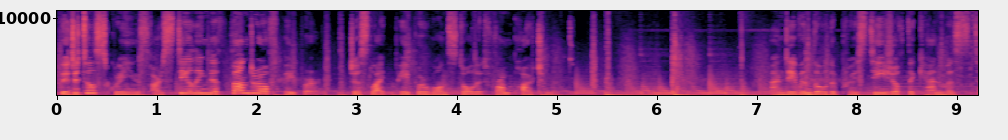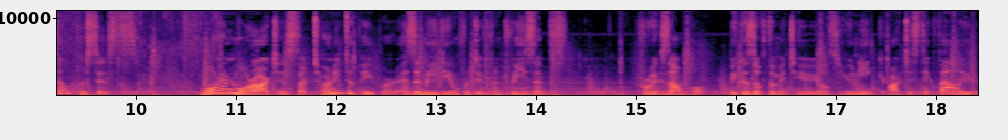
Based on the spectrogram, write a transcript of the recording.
digital screens are stealing the thunder of paper, just like paper once stole it from parchment. And even though the prestige of the canvas still persists, more and more artists are turning to paper as a medium for different reasons. For example, because of the material's unique artistic value.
